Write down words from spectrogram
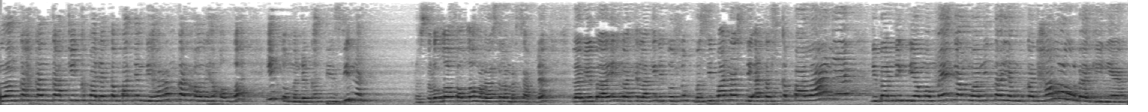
Melangkahkan kaki kepada tempat yang diharamkan oleh Allah itu mendekati zina. Rasulullah SAW bersabda, lebih baik laki-laki ditusuk besi panas di atas kepalanya dibanding dia memegang wanita yang bukan halal baginya.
